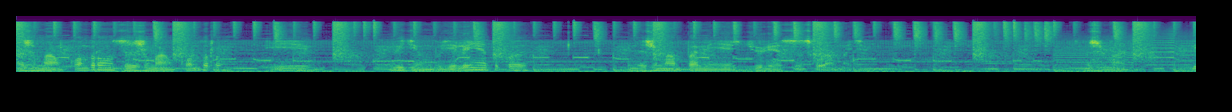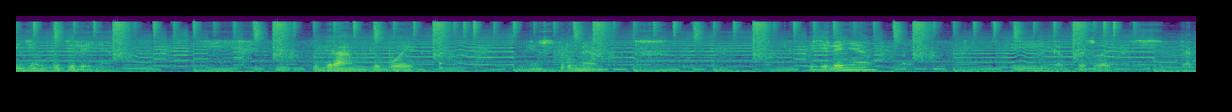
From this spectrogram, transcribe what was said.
Нажимаем Ctrl, зажимаем Ctrl и видим выделение такое. И нажимаем по миниатюре со слоем этим. Нажимаем. Видим выделение. И выбираем любой инструмент выделения и образовать так,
